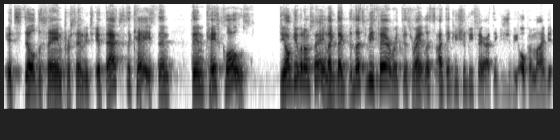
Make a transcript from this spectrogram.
it's still the same percentage. If that's the case, then then case closed. Do y'all get what I'm saying? Like, like let's be fair with this, right? Let's. I think you should be fair. I think you should be open minded.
